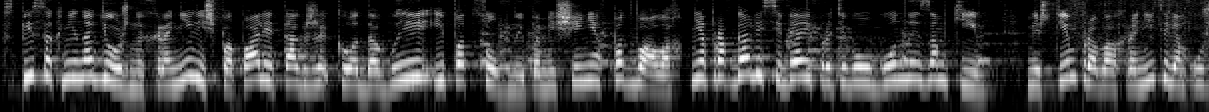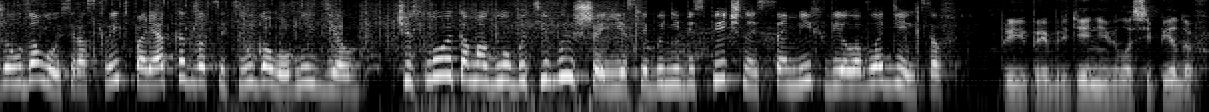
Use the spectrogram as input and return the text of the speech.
В список ненадежных хранилищ попали также кладовые и подсобные помещения в подвалах. Не оправдали себя и противоугонные замки. Меж тем правоохранителям уже удалось раскрыть порядка 20 уголовных дел. Число это могло быть и выше, если бы не беспечность самих веловладельцев при приобретении велосипедов,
